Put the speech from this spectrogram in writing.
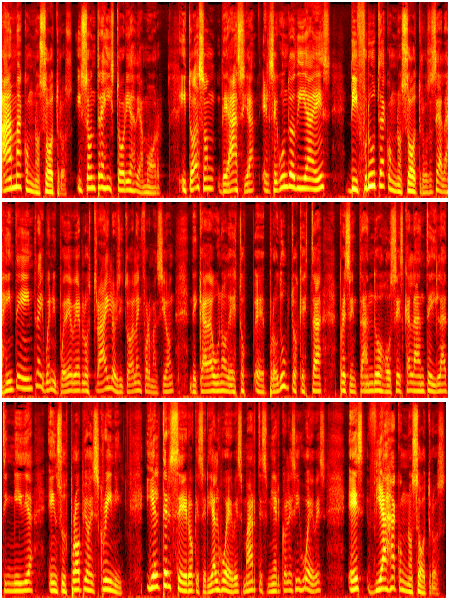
ama con nosotros. Y son tres historias de amor. Y todas son de Asia. El segundo día es disfruta con nosotros. O sea, la gente entra y bueno, y puede ver los trailers y toda la información de cada uno de estos eh, productos que está presentando José Escalante y Latin Media en sus propios screening. Y el tercero, que sería el jueves, martes, miércoles y jueves, es Viaja con nosotros.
